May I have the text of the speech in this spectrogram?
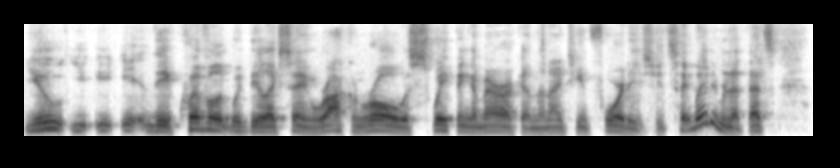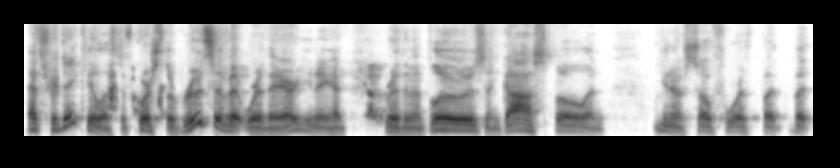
You, you, you, the equivalent would be like saying rock and roll was sweeping America in the 1940s. You'd say, wait a minute, that's that's ridiculous. Of course, the roots of it were there. You know, you had rhythm and blues and gospel and you know so forth. But but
